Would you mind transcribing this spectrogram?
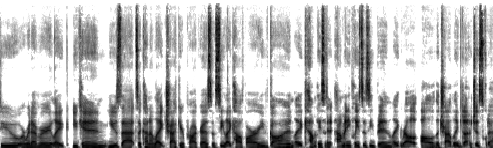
to or whatever, like you can use that to kind of like track your progress and see like how far you've gone, like how many places, how many places you've been like throughout all of the traveling done, which is cool.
